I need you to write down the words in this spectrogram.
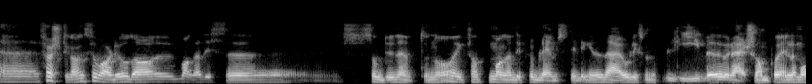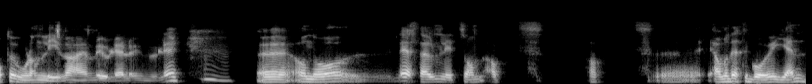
eh, Første gang så var det jo da mange av disse som du nevnte nå, mange av de problemstillingene. Det er jo liksom livet dreier seg om på en eller annen måte. Hvordan livet er mulig eller umulig. mm. Eh, og nå leste jeg jo litt sånn at, Ja, men dette går jo igjen.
